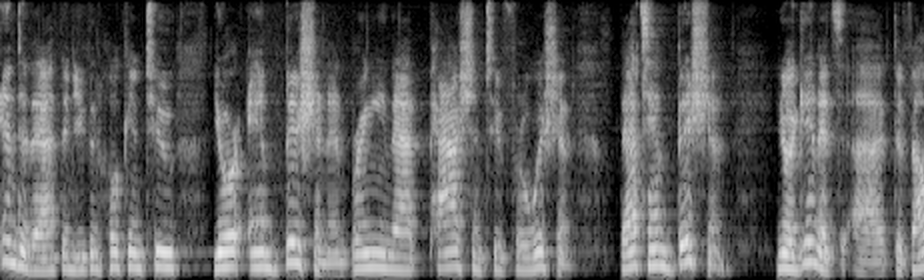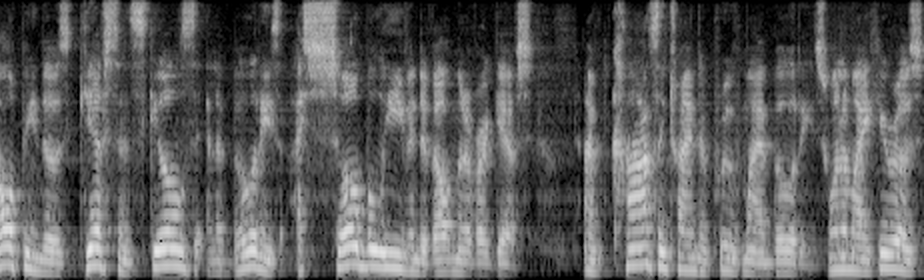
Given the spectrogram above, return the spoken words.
into that then you can hook into your ambition and bringing that passion to fruition. That's ambition you know, again, it's uh, developing those gifts and skills and abilities. I so believe in development of our gifts. I'm constantly trying to improve my abilities. One of my heroes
